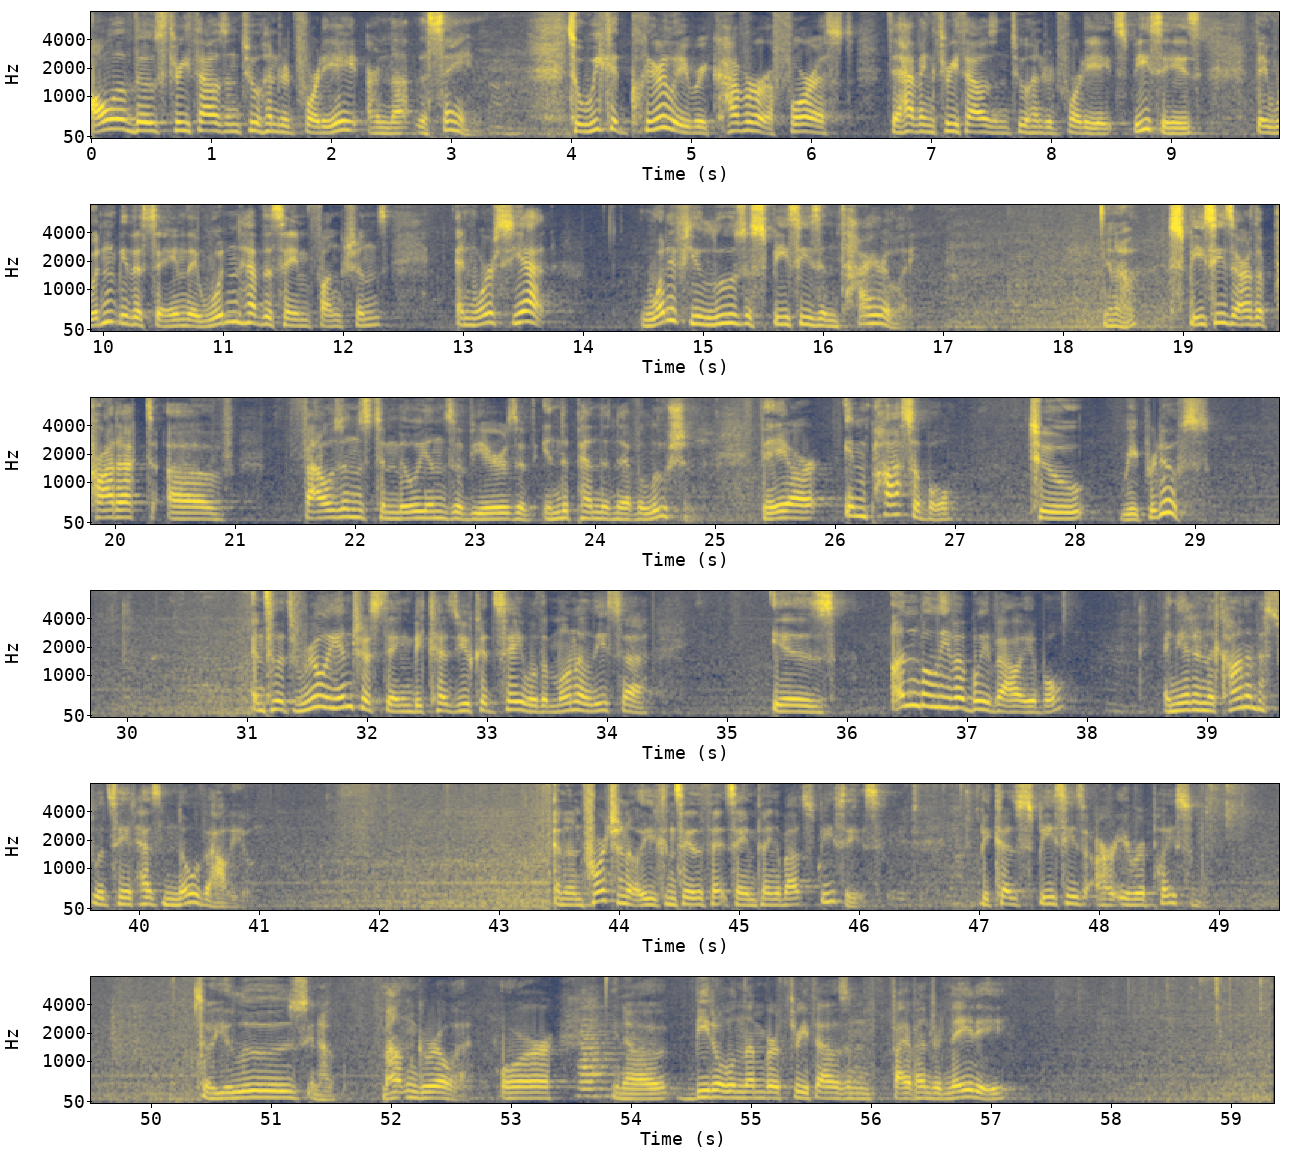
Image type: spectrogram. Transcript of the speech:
All of those 3,248 are not the same. So we could clearly recover a forest to having 3,248 species. They wouldn't be the same, they wouldn't have the same functions, and worse yet, what if you lose a species entirely? You know, species are the product of thousands to millions of years of independent evolution. they are impossible to reproduce. And so it's really interesting because you could say, well, the Mona Lisa is unbelievably valuable, and yet an economist would say it has no value. And unfortunately, you can say the th- same thing about species, because species are irreplaceable. So you lose, you know, mountain gorilla, or, you know, beetle number 3,580,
